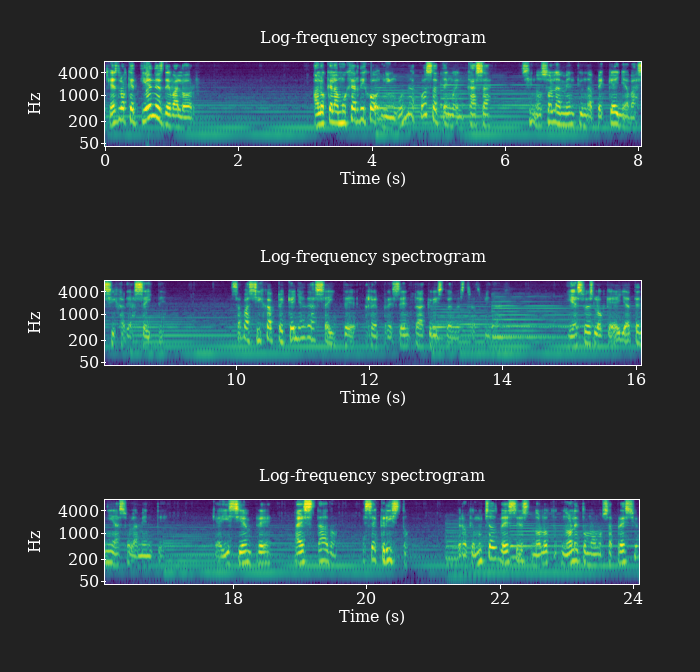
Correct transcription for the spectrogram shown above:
¿Qué es lo que tienes de valor? A lo que la mujer dijo, ninguna cosa tengo en casa, sino solamente una pequeña vasija de aceite. Esa vasija pequeña de aceite representa a Cristo en nuestras vidas. Y eso es lo que ella tenía solamente, que ahí siempre ha estado, ese Cristo, pero que muchas veces no, no le tomamos aprecio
